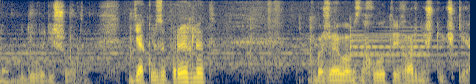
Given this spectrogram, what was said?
ну, буду вирішувати. Дякую за перегляд. Бажаю вам знаходити гарні штучки.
